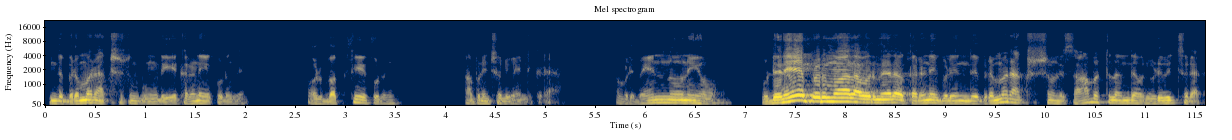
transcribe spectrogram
இந்த பிரம்ம ராட்சசனுக்கு உங்களுடைய கருணையை கொடுங்க. அவள் பக்தியை கொடுங்க. அப்படின்னு சொல்லி வேண்டிக்கிறார் அப்படி வேணும்னையும் உடனே பெருமாள் அவர் மேல கருணை விழுந்து பிரம்மராட்சசனுடைய சாபத்துல இருந்து அவர் விடுவிச்சுறார்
